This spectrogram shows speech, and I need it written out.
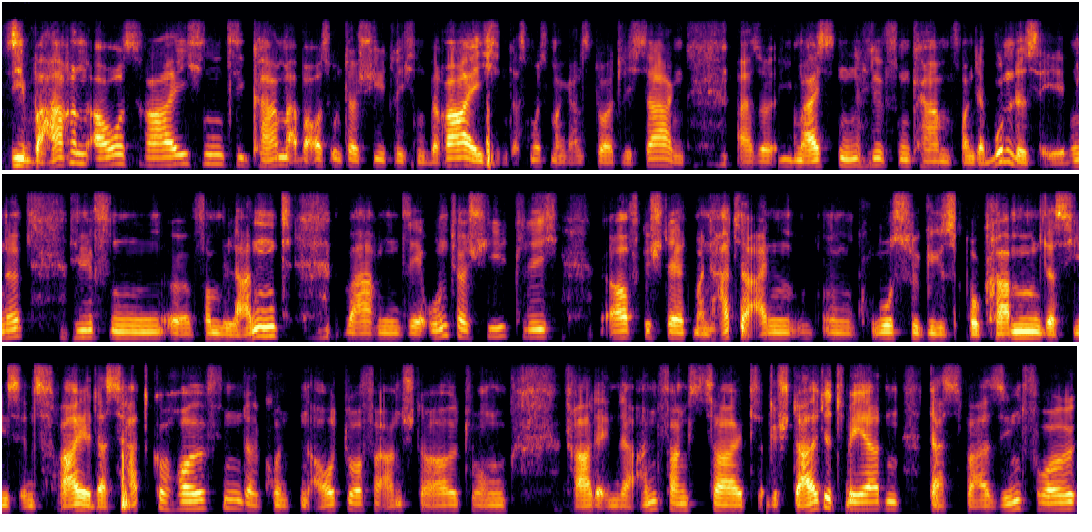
Sie waren ausreichend, sie kamen aber aus unterschiedlichen Bereichen. Das muss man ganz deutlich sagen. Also die meisten Hilfen kamen von der Bundesebene. Hilfen äh, vom Land waren sehr unterschiedlich aufgestellt. Man hatte ein, großzügiges Programm, das hieß ins Freie. Das hat geholfen. Da konnten Outdoor-Veranstaltungen gerade in der Anfangszeit gestaltet werden. Das war sinnvoll.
